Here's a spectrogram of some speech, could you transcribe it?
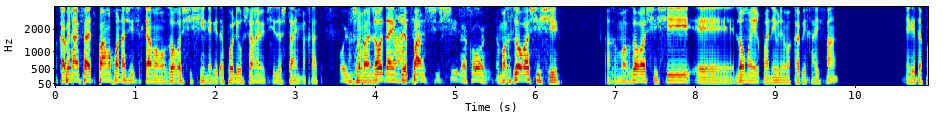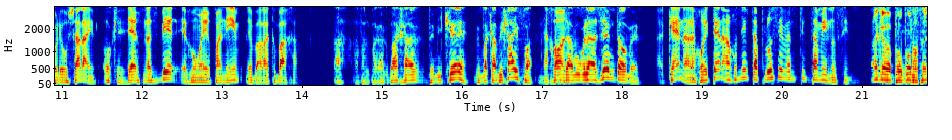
מכבי חיפה, את פעם אחרונה שהיא שיחקה במחזור השישי נגד הפועל ירושלים, הפסידה 2-1. אוי עכשיו. אני לא יודע אם אה, זה זה פעם... השישי, נכון. המחזור השישי. המחזור השישי אה, לא מאיר פנים למכבי חיפה, נגד הפועל ירושלים. אוקיי. תכף נסביר איך הוא מאיר פנים לברק בכר. אה, אבל ברק בכר, במקרה, במכבי חיפה. נכון. זה אמור לאזן, אתה אומר. כן, אנחנו ניתן, אנחנו נותנים את הפלוסים ונותנים את המינוסים. אגב, אפרופו אתה רוצה משחקי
